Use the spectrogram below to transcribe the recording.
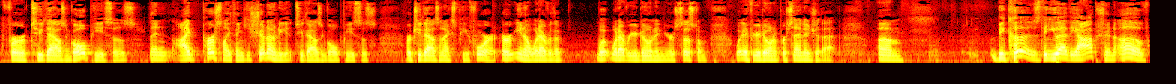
for 2,000 gold pieces, then I personally think you should only get 2,000 gold pieces or 2,000 XP for it, or, you know, whatever the whatever you're doing in your system, if you're doing a percentage of that. Um, because that you have the option of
